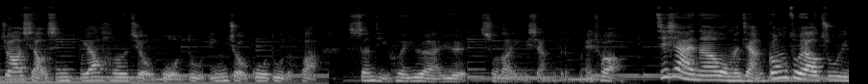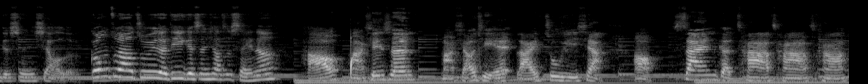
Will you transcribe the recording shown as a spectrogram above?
就要小心，不要喝酒过度。饮酒过度的话，身体会越来越受到影响的。没错。接下来呢，我们讲工作要注意的生肖了。工作要注意的第一个生肖是谁呢？好，马先生、马小姐来注意一下啊，三个叉叉叉。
